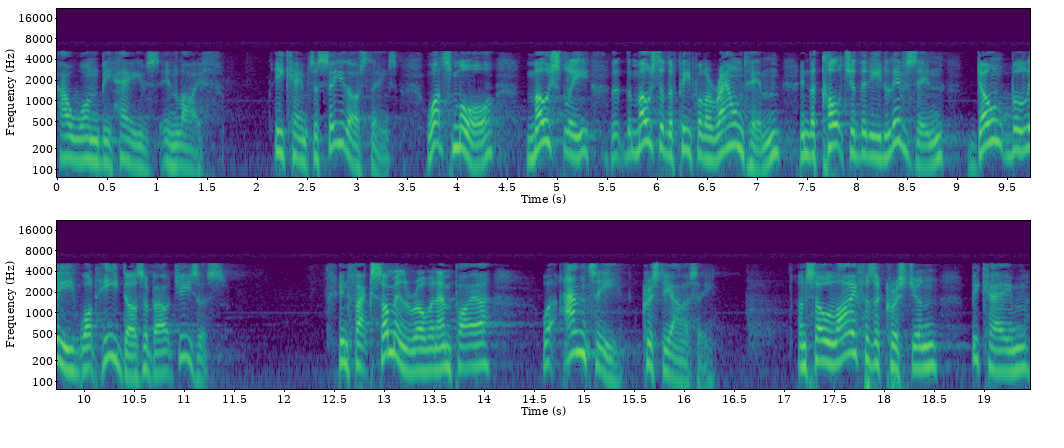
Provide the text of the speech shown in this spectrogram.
how one behaves in life. He came to see those things. What's more, mostly, the, most of the people around him, in the culture that he lives in, don't believe what he does about Jesus. In fact, some in the Roman Empire were anti Christianity. And so life as a Christian became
